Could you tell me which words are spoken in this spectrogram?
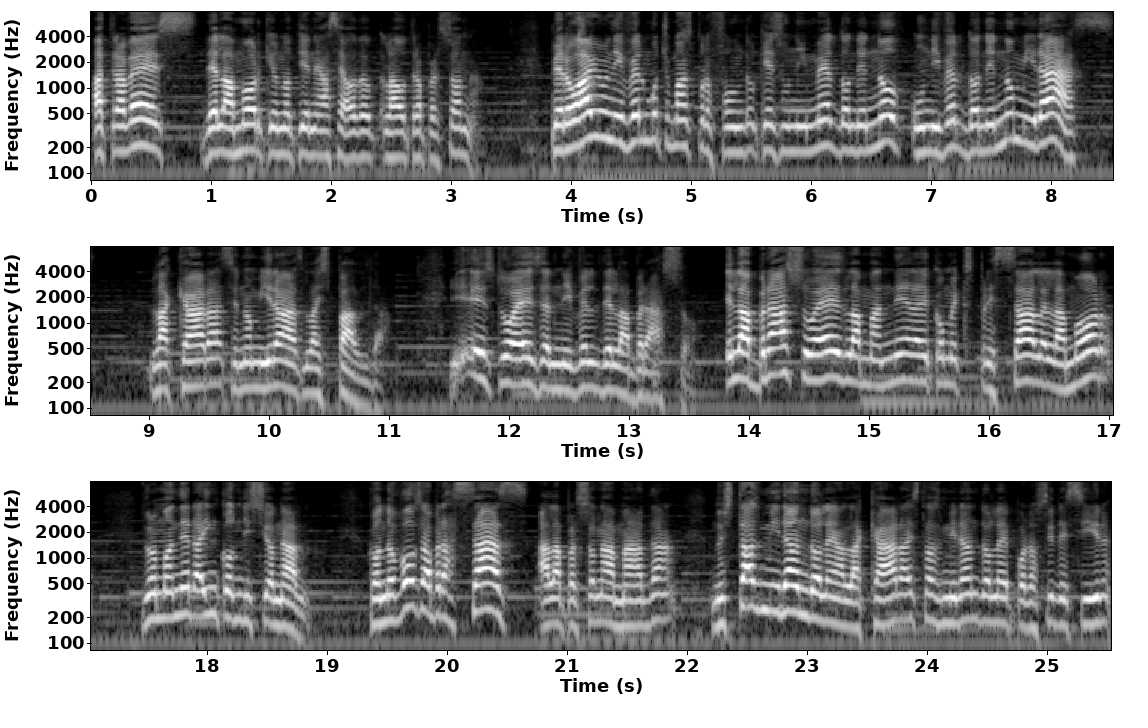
a través del amor que uno tiene hacia la otra persona. Pero hay un nivel mucho más profundo que es un nivel donde no, un nivel donde no miras la cara, sino miras la espalda. Y esto es el nivel del abrazo. El abrazo es la manera de cómo expresar el amor de una manera incondicional. Cuando vos abrazás a la persona amada, no estás mirándole a la cara, estás mirándole, por así decir,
